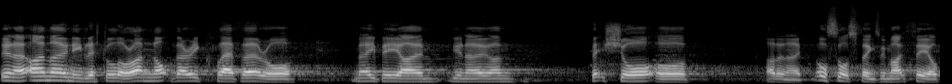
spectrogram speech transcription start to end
You know, I'm only little, or I'm not very clever, or maybe I'm, you know, I'm a bit short, or I don't know, all sorts of things we might feel.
